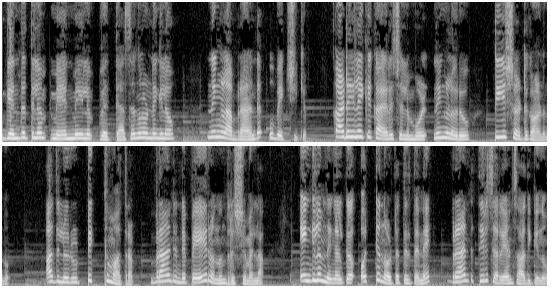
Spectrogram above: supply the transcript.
ഗന്ധത്തിലും മേന്മയിലും വ്യത്യാസങ്ങളുണ്ടെങ്കിലോ? നിങ്ങൾ ആ ബ്രാൻഡ് ഉപേക്ഷിക്കും. കടയിലേക്ക് കയറി ചെല്ലുമ്പോൾ നിങ്ങളൊരു ടീഷർട്ട് കാണുന്നു. അതിലൊരു ടിക്ക് മാത്രം. ബ്രാൻഡിന്റെ പേരൊന്നും ദൃശ്യമല്ല. എങ്കിലും നിങ്ങൾക്ക് ഒറ്റ നോട്ടത്തിൽ തന്നെ ബ്രാൻഡ് തിരിച്ചറിയാൻ സാധിക്കുന്നു.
